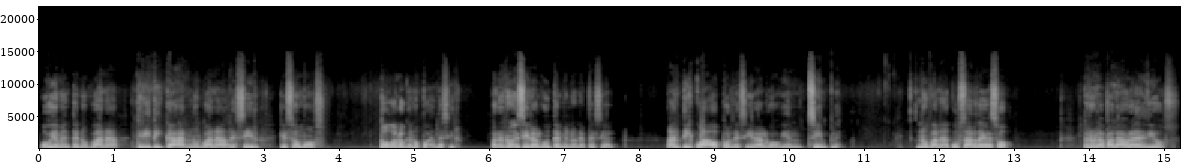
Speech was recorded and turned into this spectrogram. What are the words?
obviamente nos van a criticar, nos van a decir que somos todo lo que nos puedan decir, para no decir algún término en especial. Anticuados, por decir algo bien simple. Nos van a acusar de eso. Pero la palabra de Dios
